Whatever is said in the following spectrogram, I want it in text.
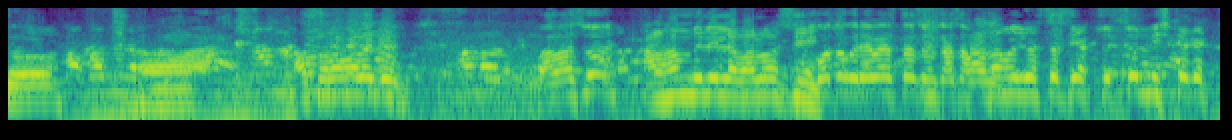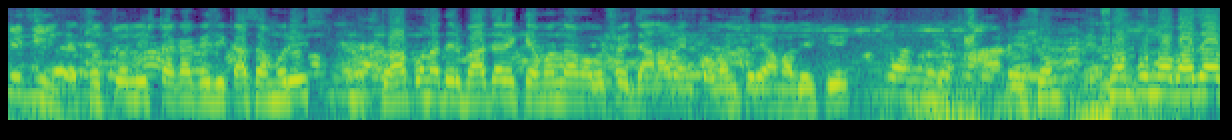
তো আসসালামু আলাইকুম। ভালো আছো? আলহামদুলিল্লাহ ভালো আছি। কত করে ব্যস্ত আছেন কাঁচামরিচ? কাঁচামরিচ বেচতেছি একশো চল্লিশ টাকা কেজি। একশো চল্লিশ টাকা কেজি কাঁচামরিচ। তো আপনাদের বাজারে কেমন দাম অবশ্যই জানাবেন কমেন্ট করে আমাদেরকে। সম্পূর্ণ বাজার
